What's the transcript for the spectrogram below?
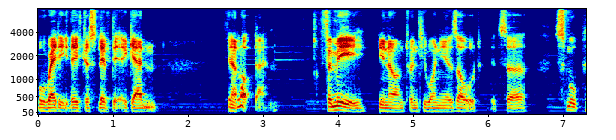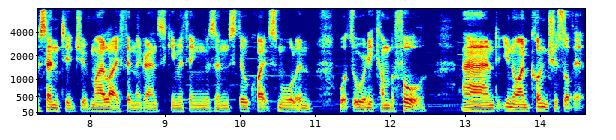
already. They've just lived it again in a lockdown. For me, you know, I'm 21 years old. It's a small percentage of my life in the grand scheme of things, and still quite small in what's already come before. And you know, I'm conscious of it.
